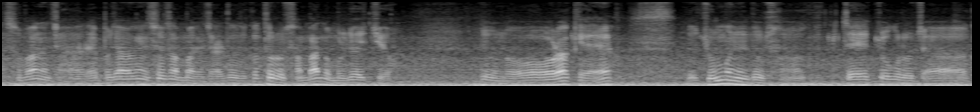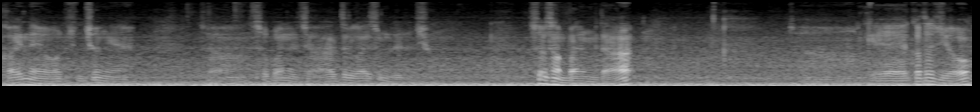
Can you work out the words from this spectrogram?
자 서반은 잘 예쁘장하게 서산반에 잘 들어 끝으로 3반도 물려있죠. 그리고 노랗게 서- 대 쪽으로 쫙 가 있네요 진청에. 자 서반에 잘 들어가 이런 식으로. 서산반입니다. 자 깨끗하죠.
